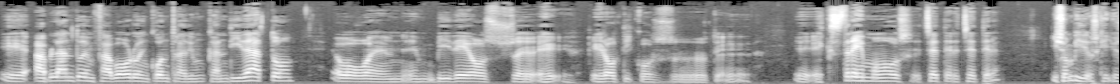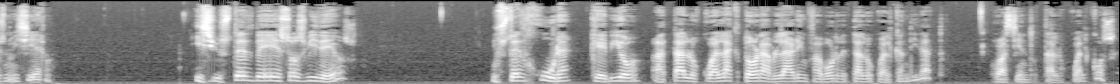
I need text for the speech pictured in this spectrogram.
eh, hablando en favor o en contra de un candidato o en, videos eh, eróticos extremos, etcétera, etcétera, y son videos que ellos no hicieron. Y si usted ve esos videos, usted jura que vio a tal o cual actor hablar en favor de tal o cual candidato, o haciendo tal o cual cosa.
